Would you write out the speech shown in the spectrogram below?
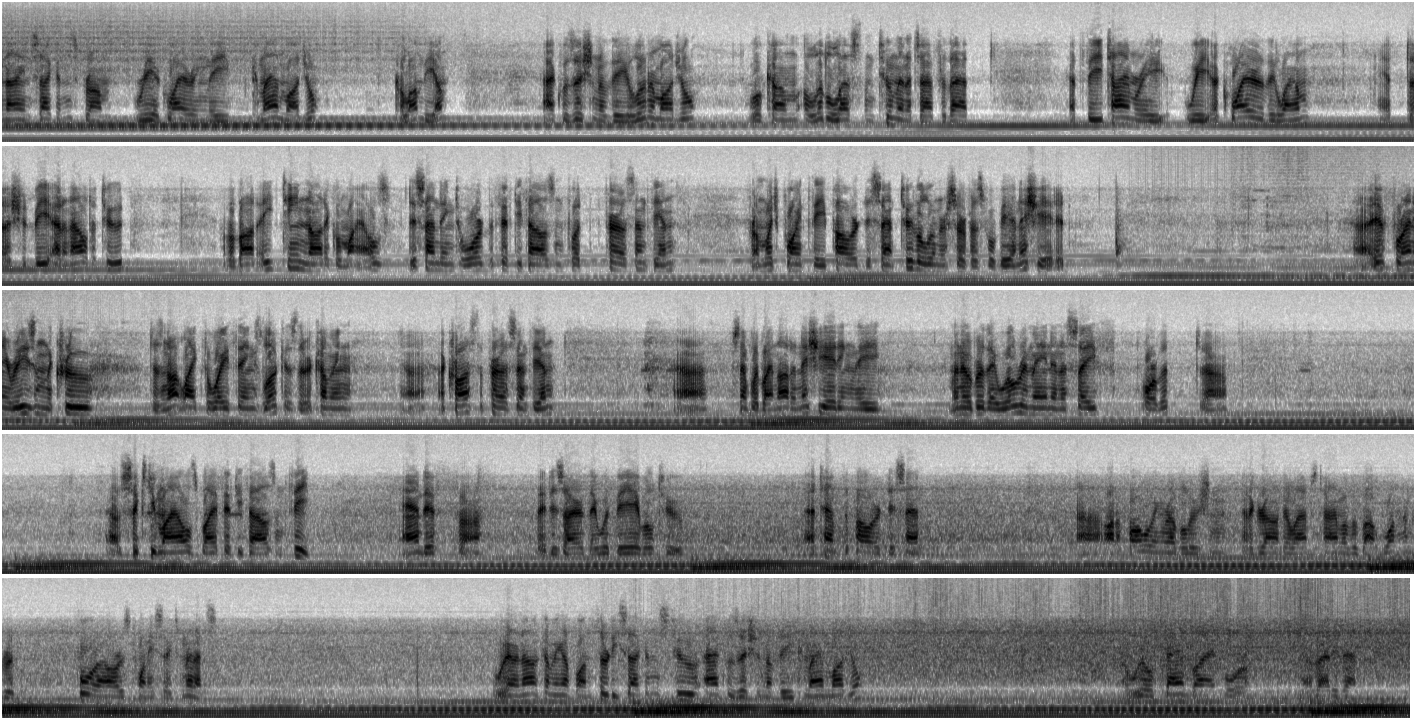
at 39 seconds from reacquiring the command module, Columbia. Acquisition of the lunar module will come a little less than two minutes after that. At the time we, we acquire the LEM, it uh, should be at an altitude of about 18 nautical miles, descending toward the 50,000 foot pericynthion, from which point the powered descent to the lunar surface will be initiated. Uh, if for any reason the crew does not like the way things look as they're coming uh, across the pericynthion, uh, simply by not initiating the maneuver, they will remain in a safe orbit uh, of 60 miles by 50,000 feet. And if uh, they desired, they would be able to attempt the powered descent uh, on a following revolution at a ground elapsed time of about 104 hours 26 minutes. We are now coming up on 30 seconds to acquisition of the command module. We'll stand by for that event.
